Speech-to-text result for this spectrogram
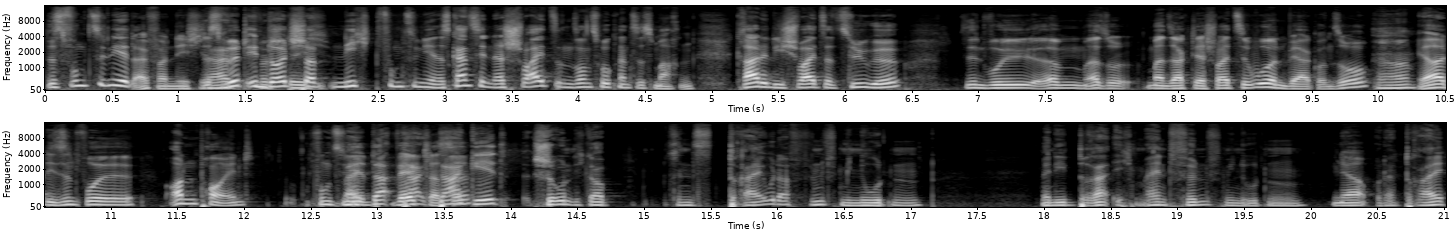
Das funktioniert einfach nicht. Das Ja, wird in Deutschland ich. nicht funktionieren. Das kannst du in der Schweiz und sonst wo kannst du es machen. Gerade die Schweizer Züge sind wohl, ähm, also man sagt ja Schweizer Uhrenwerk und so. Ja. die sind wohl on point. Weil Funktioniert da, da, Weltklasse. da geht schon, ich glaube, sind es drei oder fünf Minuten. Wenn die drei, ich meine fünf Minuten ja. oder drei,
